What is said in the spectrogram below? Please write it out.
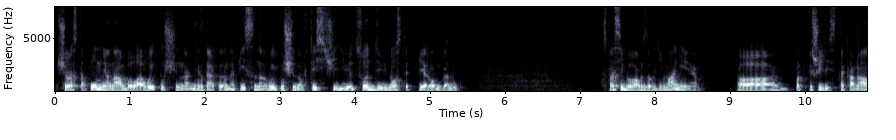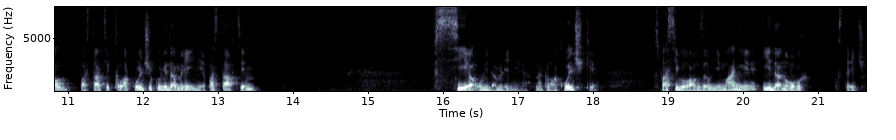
Еще раз напомню, она была выпущена, не знаю, когда написана, выпущена в 1991 году. Спасибо вам за внимание. А, подпишитесь на канал, поставьте колокольчик уведомления, поставьте все уведомления на колокольчике. Спасибо вам за внимание и до новых встреч!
